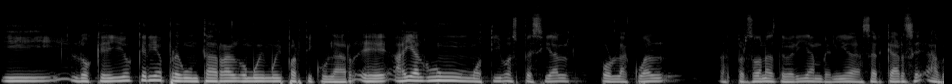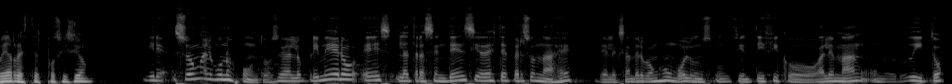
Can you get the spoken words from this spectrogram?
Y lo que yo quería preguntar, algo muy, muy particular, ¿hay algún motivo especial por la cual las personas deberían venir a acercarse a ver esta exposición? Mire, son algunos puntos. O sea, lo primero es la trascendencia de este personaje, de Alexander von Humboldt, un, científico alemán, un erudito,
